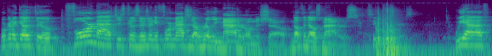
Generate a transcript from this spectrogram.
We're gonna go through four matches because there's only four matches that really matter on this show. Nothing else matters. Two years. We have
